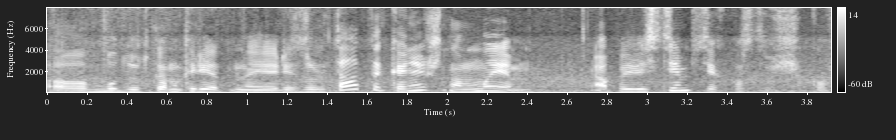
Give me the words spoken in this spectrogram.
Э, будут конкретные результаты, конечно, мы оповестим всех поставщиков.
